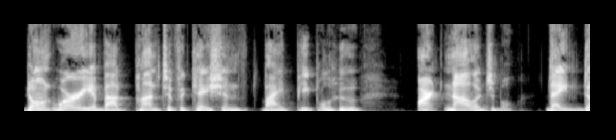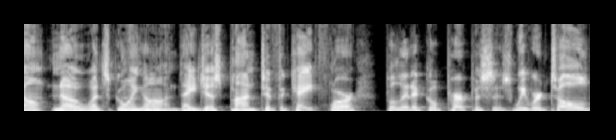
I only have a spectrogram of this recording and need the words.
Don't worry about pontification by people who aren't knowledgeable. They don't know what's going on. They just pontificate for political purposes. We were told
